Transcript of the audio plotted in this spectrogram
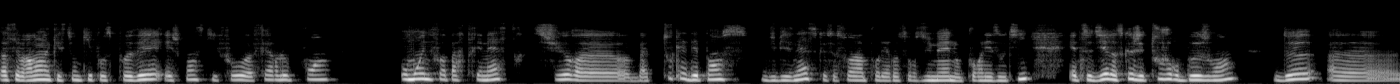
Ça, c'est vraiment la question qu'il faut se poser et je pense qu'il faut faire le point au moins une fois par trimestre sur euh, bah, toutes les dépenses du business, que ce soit pour les ressources humaines ou pour les outils, et de se dire est-ce que j'ai toujours besoin de euh,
